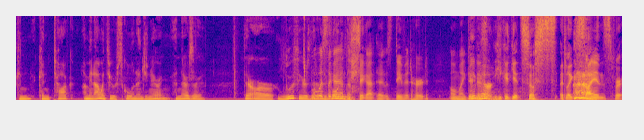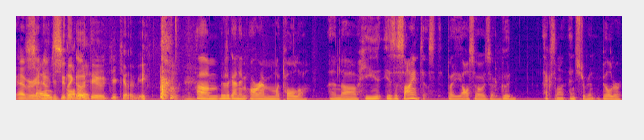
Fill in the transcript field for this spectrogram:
can can talk. I mean, I went through school in engineering, and there's a there are luthiers that What have was the guy on the this- big? eye- It was David Hurd. Oh my David goodness, Hurd. he could get so like science forever, and I'm just be like, oh, way." dude, you're killing me. Um, there's a guy named R.M. Mottola, and uh, he is a scientist, but he also is a good, excellent instrument builder.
